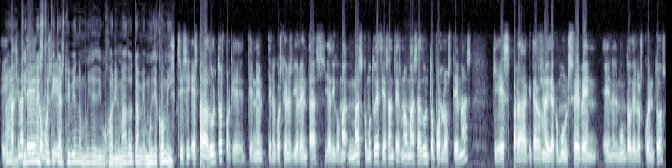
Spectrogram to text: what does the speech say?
Eh, Ah, imagínate tiene una como estética, si- estoy viendo, muy de dibujo animado, también muy de cómic. Sí, sí, es para adultos porque tiene, tiene cuestiones violentas. Ya digo, ma- más, como tú decías antes, ¿no? Más adulto por los temas, que es para que te hagas una idea, como un Seven en el mundo de los cuentos,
